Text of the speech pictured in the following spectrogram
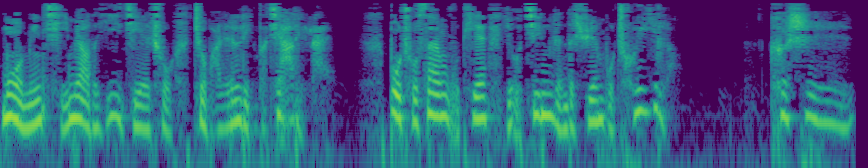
莫名其妙的一接触就把人领到家里来。不出三五天，有惊人的宣布吹了。可是，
